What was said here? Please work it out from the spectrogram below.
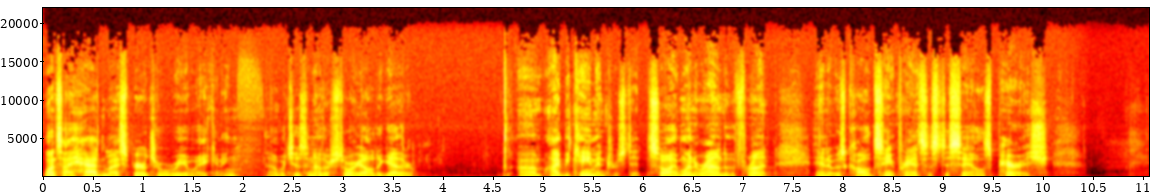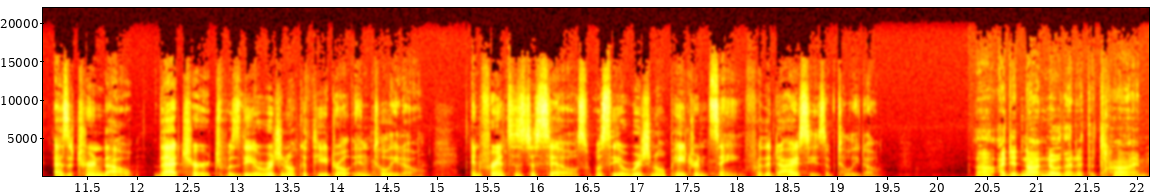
Once I had my spiritual reawakening, uh, which is another story altogether um, I became interested. So I went around to the front, and it was called St. Francis de Sales Parish. As it turned out, that church was the original cathedral in Toledo, and Francis de Sales was the original patron saint for the Diocese of Toledo. Uh, I did not know that at the time.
